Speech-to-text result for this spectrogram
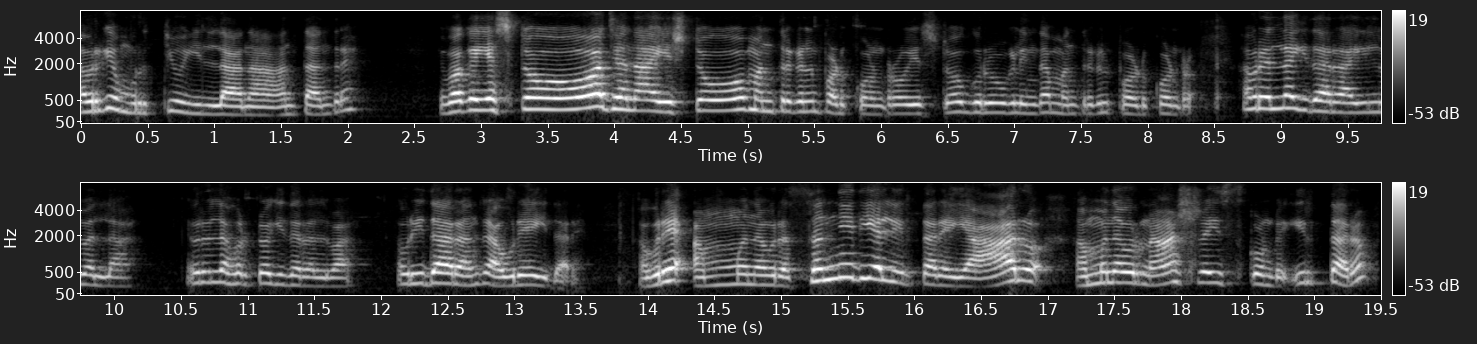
ಅವ್ರಿಗೆ ಮೃತ್ಯು ಇಲ್ಲನಾ ಅಂತ ಅಂದ್ರೆ ಇವಾಗ ಎಷ್ಟೋ ಜನ ಎಷ್ಟೋ ಮಂತ್ರಗಳನ್ನ ಪಡ್ಕೊಂಡ್ರು, ಎಷ್ಟೋ ಗುರುಗಳಿಂದ ಮಂತ್ರಗಳು ಪಡ್ಕೊಂಡ್ರು. ಅವರೆಲ್ಲ ಇದಾರ ಇಲ್ವಲ್ಲ? ಇವರೆಲ್ಲ ಹೊರಟೋಗಿದಾರಲ್ವಾ? ಅವ್ರು ಇದಾರ ಅಂದ್ರೆ ಅವರೇ ಇದ್ದಾರೆ ಅವರೇ ಅಮ್ಮನವರ ಸನ್ನಿಧಿಯಲ್ಲಿ ಇರ್ತಾರೆ. ಯಾರು ಅಮ್ಮನವ್ರನ್ನ ಆಶ್ರಯಿಸ್ಕೊಂಡು ಇರ್ತಾರೋ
